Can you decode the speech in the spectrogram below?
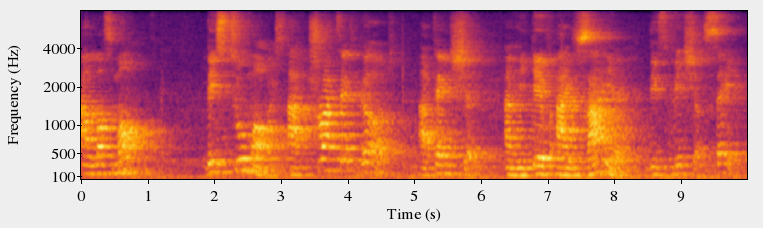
and lots more. These tumults attracted God attention and he gave Isaiah this vision saying,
